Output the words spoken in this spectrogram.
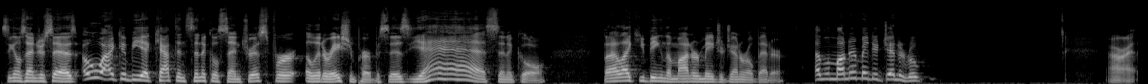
Cynical Centrist says, Oh, I could be a Captain Cynical centrist for alliteration purposes. Yeah, cynical. But I like you being the modern Major General better. I'm a modern Major General. All right,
